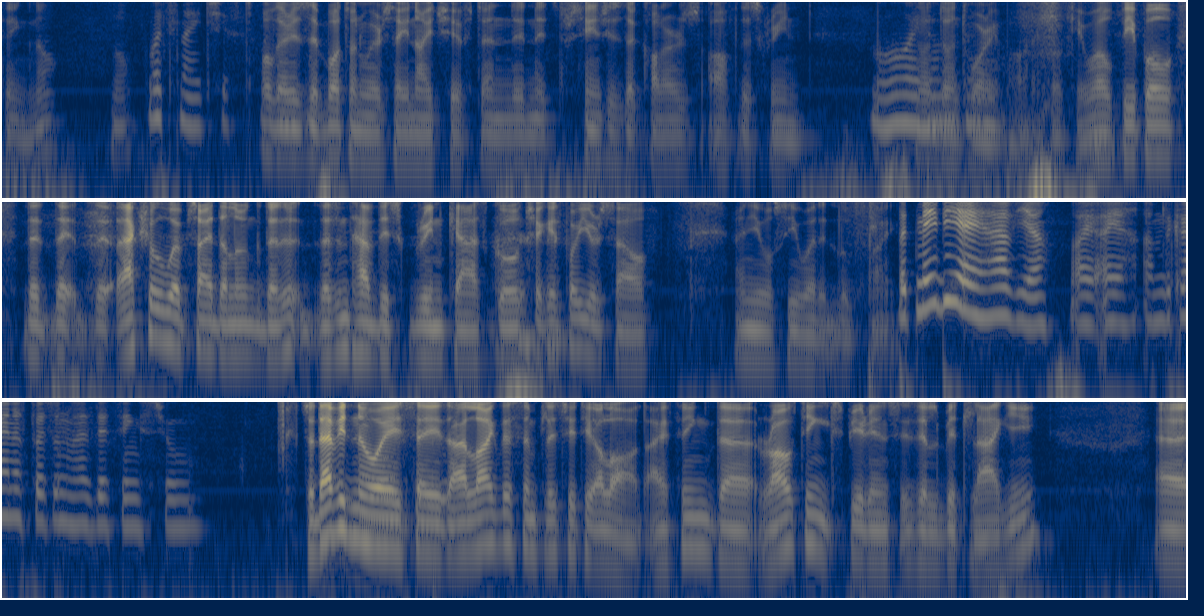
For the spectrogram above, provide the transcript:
thing? No? No. what's night shift? Well, there is a button where say night shift, and then it changes the colors of the screen. Oh, I No, don't, don't know. worry about it. Okay. Well, people, the the, the actual website alone that doesn't have this green cast, Go check it for yourself, and you will see what it looks like. But maybe I have. Yeah. I I I'm the kind of person who has the things to. So David Noe says, "I like the simplicity a lot. I think the routing experience is a little bit laggy. Uh,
